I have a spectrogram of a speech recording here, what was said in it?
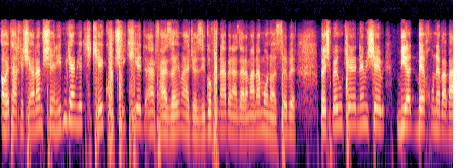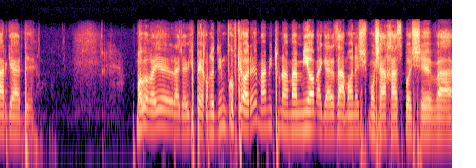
آقای تحقیقشیان هم شنید میگم یه تیکه کوچیکیه در فضای مجازی. گفت نه به نظر منم مناسبه. بهش بگو که نمیشه بیاد بخونه و برگرده. ما به آقای رجبی که پیغام دادیم گفت که آره من می‌تونم من میام اگر زمانش مشخص باشه و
